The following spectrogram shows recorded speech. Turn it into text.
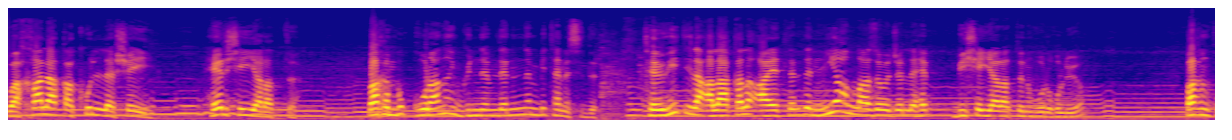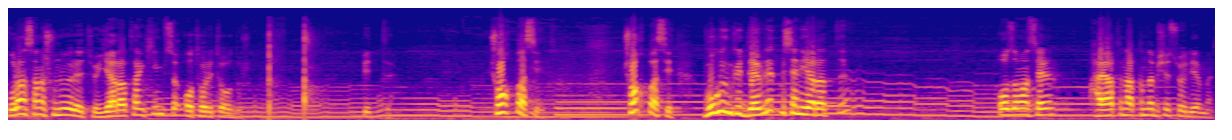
Ve halaka kulle şey. Her şeyi yarattı. Bakın bu Kur'an'ın gündemlerinden bir tanesidir. Tevhid ile alakalı ayetlerde niye Allah Azze ve Celle hep bir şey yarattığını vurguluyor? Bakın Kur'an sana şunu öğretiyor. Yaratan kimse otorite odur. Bitti. Çok basit. Çok basit. Bugünkü devlet mi seni yarattı? O zaman senin hayatın hakkında bir şey söyleyemez.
